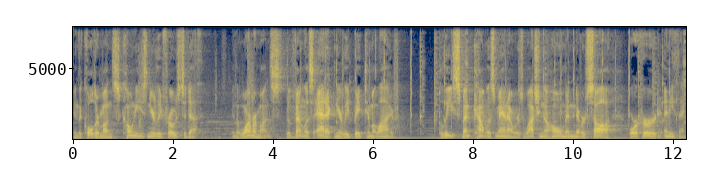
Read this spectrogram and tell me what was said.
In the colder months, Coneys nearly froze to death. In the warmer months, the ventless attic nearly baked him alive. Police spent countless man hours watching the home and never saw or heard anything.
